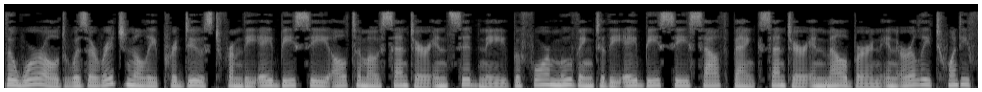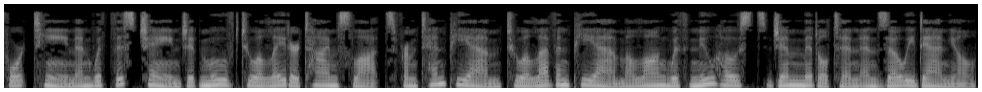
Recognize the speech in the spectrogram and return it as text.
The World was originally produced from the ABC Ultimo Centre in Sydney before moving to the ABC Southbank Centre in Melbourne in early 2014 and with this change it moved to a later time slots from 10 pm to 11 pm along with new hosts Jim Middleton and Zoe Daniel.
